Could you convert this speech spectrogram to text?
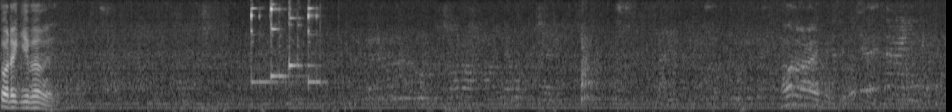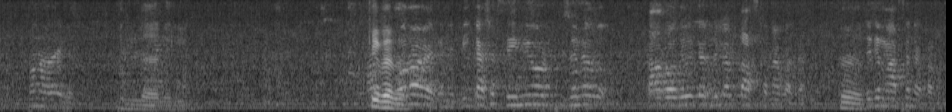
করে কীভাবে? কীভাবে? ফোন হারাই বিকাশের সিনিয়র পিছনে কাগজ দিলাম দিকে না কাগজ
